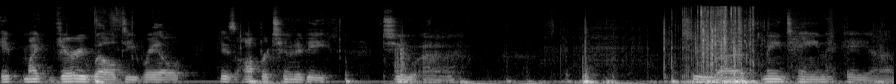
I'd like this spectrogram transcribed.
it might very well derail his opportunity to uh, to uh, maintain a uh,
